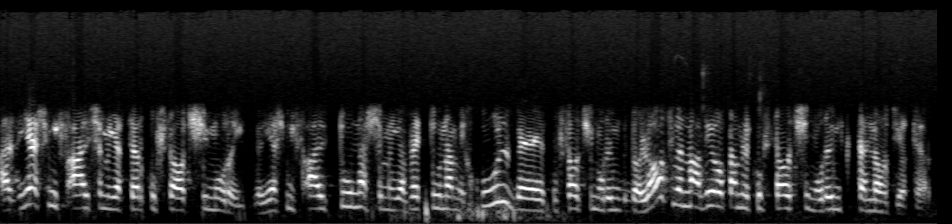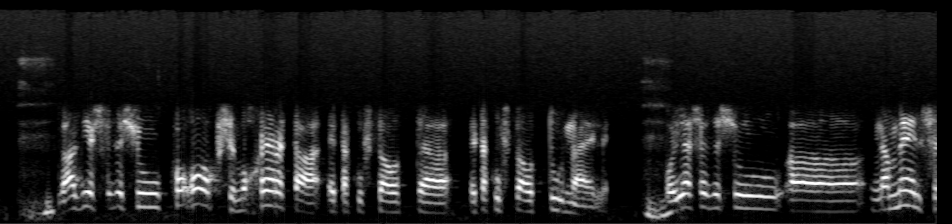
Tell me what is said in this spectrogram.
אז יש מפעל שמייצר קופסאות שימורים, ויש מפעל טונה שמייבא טונה מחו"ל בקופסאות שימורים גדולות ומעביר אותם לקופסאות שימורים קטנות יותר. ואז יש איזשהו קו-אופ שמוכר את, ה, את, הקופסאות, את הקופסאות טונה האלה. או יש איזשהו uh, נמל ש,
